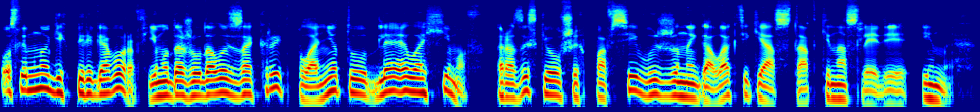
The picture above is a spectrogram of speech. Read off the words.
После многих переговоров ему даже удалось закрыть планету для элохимов, разыскивавших по всей выжженной галактике остатки наследия иных.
